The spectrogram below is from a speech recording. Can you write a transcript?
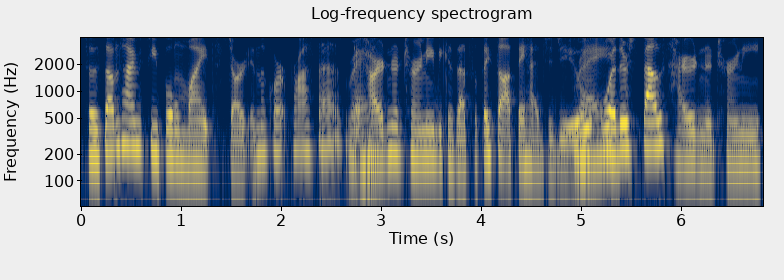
So sometimes people might start in the court process. They hired an attorney because that's what they thought they had to do, Right. or their spouse hired an attorney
